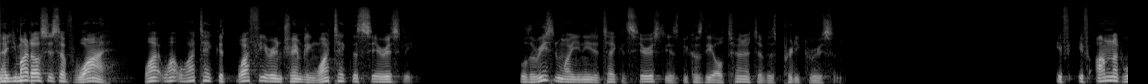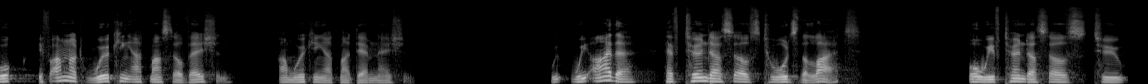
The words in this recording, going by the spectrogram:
Now, you might ask yourself, why? Why, why, why, take it, why fear and trembling? Why take this seriously? Well, the reason why you need to take it seriously is because the alternative is pretty gruesome. If, if, I'm, not walk, if I'm not working out my salvation, I'm working out my damnation. We, we either have turned ourselves towards the light or we've turned ourselves to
